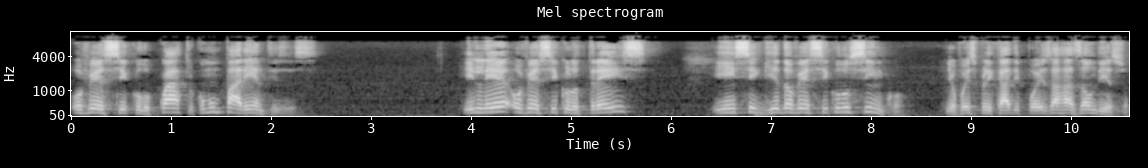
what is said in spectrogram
o versículo 4 como um parênteses. E ler o versículo 3 e em seguida o versículo 5. E eu vou explicar depois a razão disso.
